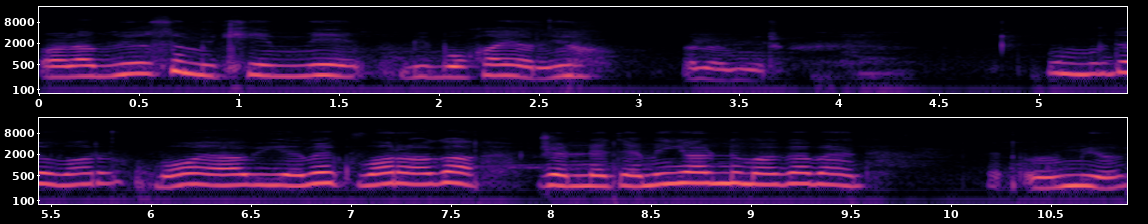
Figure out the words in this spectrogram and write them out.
Alabiliyorsa mükemmel. Bir boka yarıyor. Alamıyor. Burada var. Bayağı bir yemek var aga. Cennete mi geldim aga ben? Ölmüyor.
